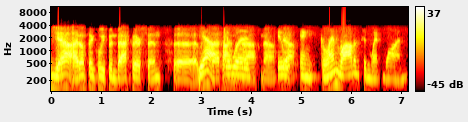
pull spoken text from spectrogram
Yeah, I don't think we've been back there since. Uh, Yeah, it was- now. It yeah, was, and Glenn Robinson went one,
